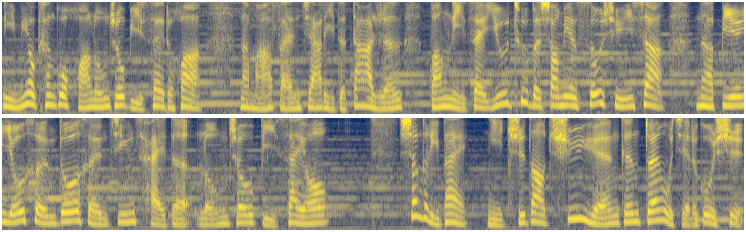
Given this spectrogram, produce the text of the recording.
你没有看过划龙舟比赛的话，那麻烦家里的大人帮你在 YouTube 上面搜寻一下，那边有很多很精彩的龙舟比赛哦。上个礼拜你知道屈原跟端午节的故事，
